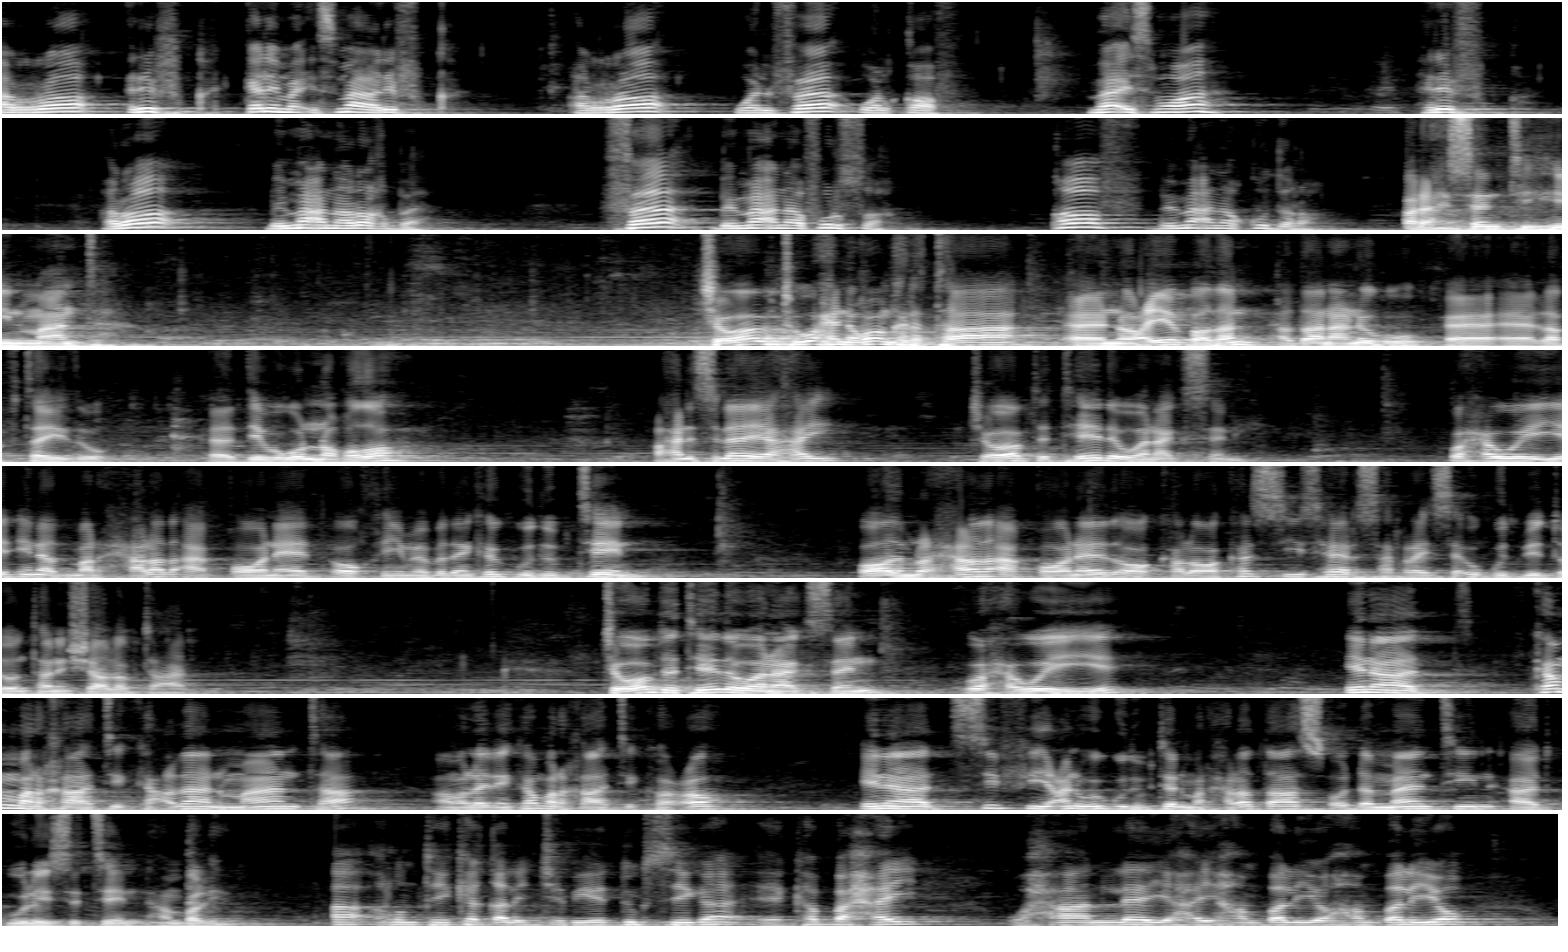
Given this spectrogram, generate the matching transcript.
الراء رفق. كلمة اسمها رفق. الراء والفاء والقاف. ما اسمها؟ رفق راء بمعنى رغبة فاء بمعنى فرصة قاف بمعنى قدرة faraxsan tihiin maanta jawaabtu waxay noqon kartaa eh, noocyo badan haddaan anigu eh, eh, laftaydu eh, dib ugu noqdo waxaan isleeyahay jawaabta teeda wanaagsani waxa weeye inaad marxalad aqooneed oo qiimo badan ka gudubteen oo aad marxalad aqooneed oo kale oo ka sii heer sarraysa u gudbi doontaan insha allahu tacaala. Jawaabta teeda wanaagsan waxa weeye inaad ka markhaati kacdaan maanta ama laydinka markhaati kaco inaad si fiican uga gudubteen marxaladdaas oo dhammaantiin aad guulaysateen hambalyo runtii ka qalin jabiyey dugsiga ee ka baxay waxaan leeyahay hambalyo hambalyo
